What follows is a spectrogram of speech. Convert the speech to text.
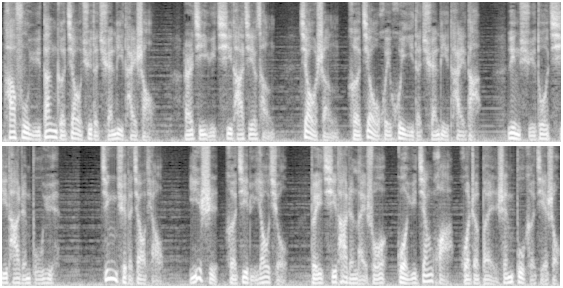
他赋予单个教区的权力太少，而给予其他阶层。教省和教会会议的权力太大，令许多其他人不悦。精确的教条、仪式和纪律要求对其他人来说过于僵化或者本身不可接受。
